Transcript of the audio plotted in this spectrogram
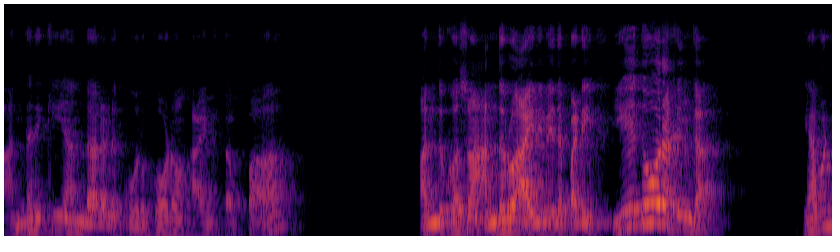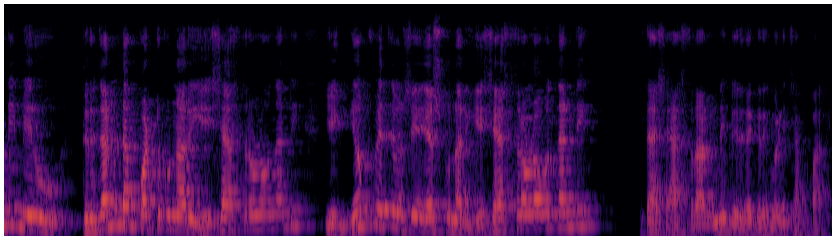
అందరికీ అందాలని కోరుకోవడం ఆయన తప్ప అందుకోసం అందరూ ఆయన మీద పడి ఏదో రకంగా ఏమండి మీరు త్రిదండం పట్టుకున్నారు? ఏ శాస్త్రంలో ఉందండి? యజ్ఞోపేతం వేసుకున్నారు ఏ శాస్త్రంలో ఉందండి? అంటే ఆ శాస్త్రాలన్నీ వీరి దగ్గరికి వెళ్ళి చెప్పాలి.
